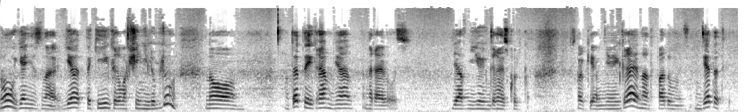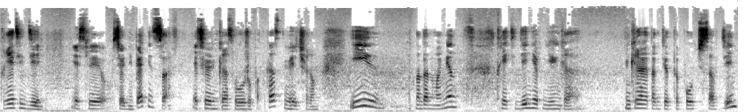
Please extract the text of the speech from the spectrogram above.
Ну, я не знаю, я такие игры вообще не люблю, но вот эта игра мне нравилась. Я в нее играю сколько? Сколько я в нее играю, надо подумать. Где-то третий день. Если сегодня пятница, я сегодня как раз выложу подкаст вечером. И вот на данный момент третий день я в нее играю. Играю так где-то полчаса в день.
